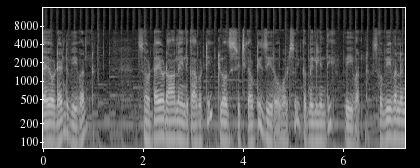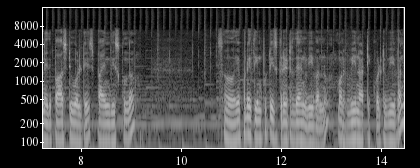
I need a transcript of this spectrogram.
diode and V one so diode on అయింది కాబట్టి క్లోజ్ స్విచ్ కాబట్టి జీరో వోల్ట్స్ ఇంకా మిగిలింది V one so V one అనేది పాజిటివ్ వోల్టేజ్ పైన తీసుకుందాం. సో ఎప్పుడైతే input is greater than V one మనకు V naught equal to V one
